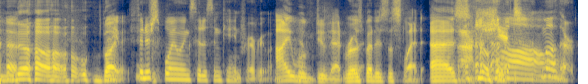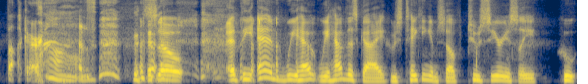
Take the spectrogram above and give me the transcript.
no but anyway, finish spoiling Citizen Kane for everyone. I will do that. Rosebud is the sled. Uh, so, Aw. Motherfucker. Aw. so at the end, we have we have this guy who's taking himself too seriously, who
